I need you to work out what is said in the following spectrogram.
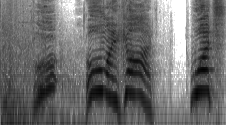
oh my god! What?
